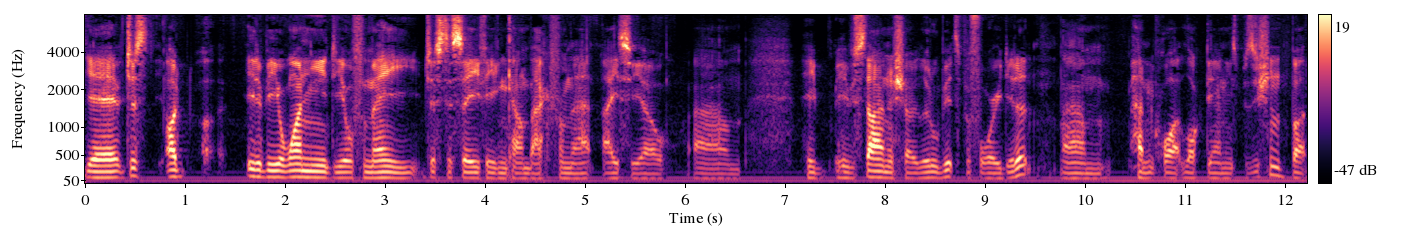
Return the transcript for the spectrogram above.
Yeah, just I'd, it'd be a one-year deal for me just to see if he can come back from that ACL. Um, he he was starting to show little bits before he did it. Um, hadn't quite locked down his position, but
